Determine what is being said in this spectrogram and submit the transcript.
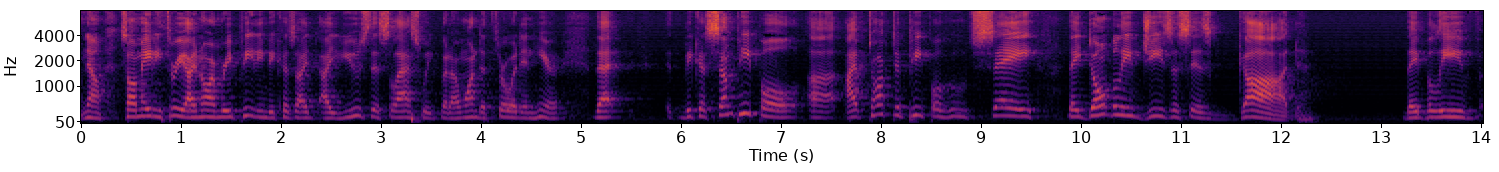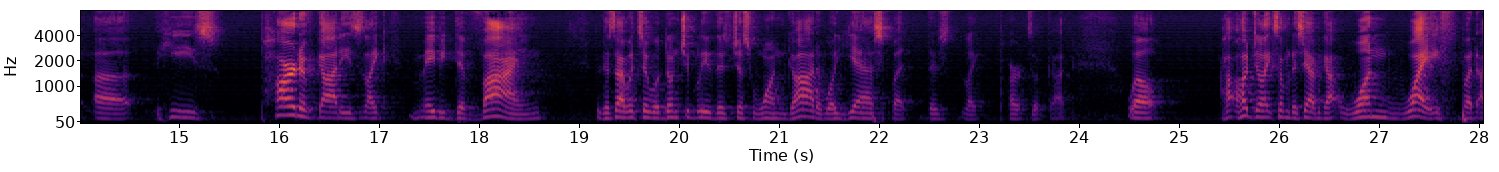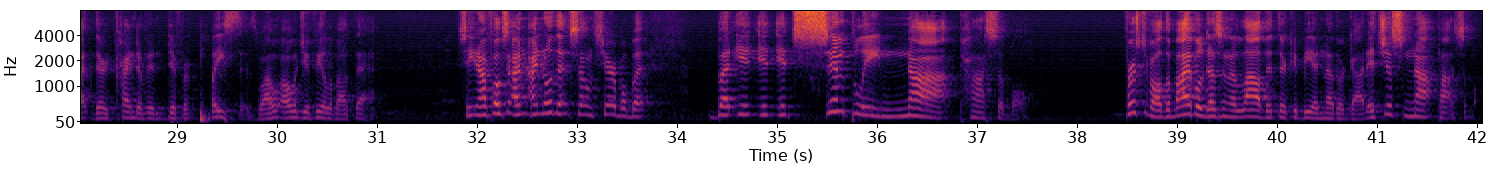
Now, Psalm 83, I know I'm repeating because I, I used this last week, but I wanted to throw it in here. That because some people, uh, I've talked to people who say they don't believe Jesus is God. They believe uh, he's part of God. He's like maybe divine. Because I would say, well, don't you believe there's just one God? Well, yes, but there's like parts of God. Well, how, would you like someone to say, I've got one wife, but I, they're kind of in different places? Well, how, how, would you feel about that? See, now, folks, I, I know that sounds terrible, but, but it, it, it's simply not possible. First of all, the Bible doesn't allow that there could be another God, it's just not possible.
